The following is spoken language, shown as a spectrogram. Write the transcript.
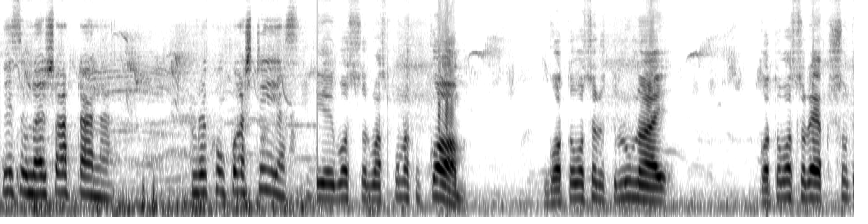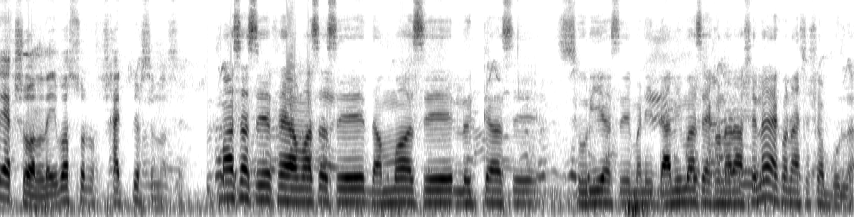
কিছু নাই সব টানা আমরা খুব কষ্টেই আছি। এই বছর মাছ পোনা খুব কম। গত বছরের তুলনায় গত বছর একশোতে একশো আল্লাহ এই বছর ষাট পার্সেন্ট আছে। মাছ আছে ফেয়া মাছ আছে দাম্মা আছে লইট্টা আছে ছুরি আছে মানে দামি মাছ এখন আর আসে না এখন আসে সবগুলা।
